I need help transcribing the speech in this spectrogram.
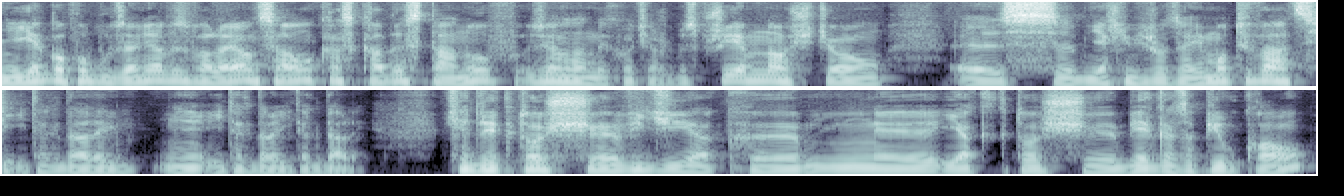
jego pobudzenia wyzwalają całą kaskadę stanów związanych chociażby z przyjemnością, e, z jakimś rodzajem motywacji itd., itd., itd. Kiedy ktoś e, widzi, jak, e, jak ktoś biega za piłką,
